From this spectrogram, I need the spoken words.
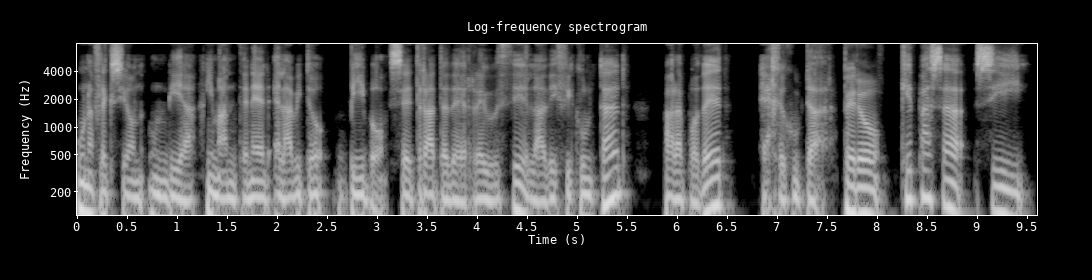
una flexión un día y mantener el hábito vivo. Se trata de reducir la dificultad para poder ejecutar. Pero, ¿qué pasa si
